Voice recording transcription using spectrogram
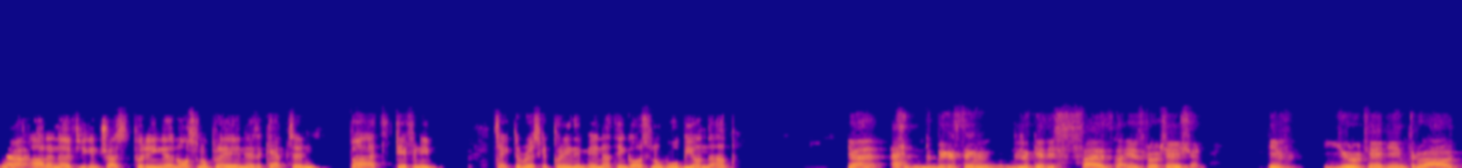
yeah, I don't know if you can trust putting an Arsenal player in as a captain, but definitely take the risk of putting them in. I think Arsenal will be on the up. Yeah, and the biggest thing looking at this size is rotation. If you're rotating throughout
